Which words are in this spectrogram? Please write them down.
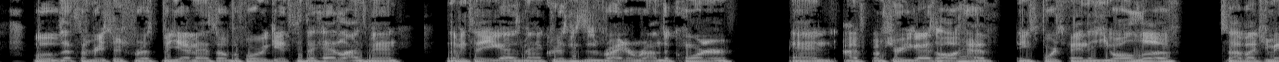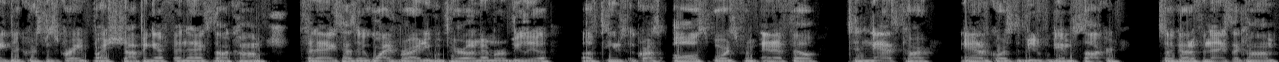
well, that's some research for us. But yeah, man. So before we get to the headlines, man, let me tell you guys, man, Christmas is right around the corner, and I've, I'm sure you guys all have a sports fan that you all love. So how about you make their Christmas great by shopping at Fanatics.com? Fanatics has a wide variety of apparel and memorabilia of teams across all sports from NFL to NASCAR and of course the beautiful game of soccer. So go to Fanatics.com,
